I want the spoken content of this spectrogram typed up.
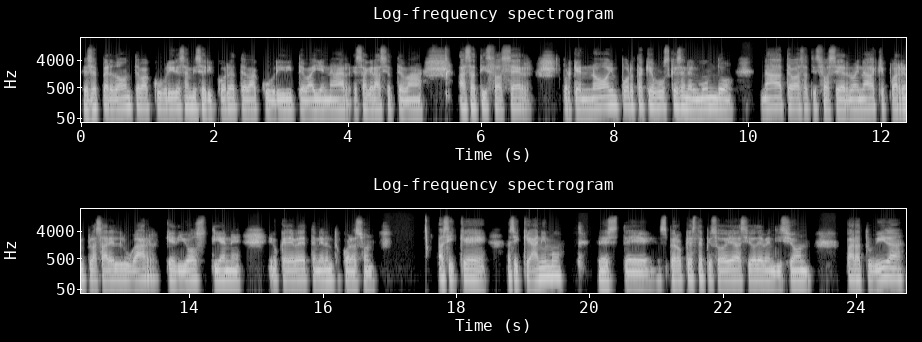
ese perdón te va a cubrir, esa misericordia te va a cubrir y te va a llenar, esa gracia te va a satisfacer, porque no importa qué busques en el mundo, nada te va a satisfacer, no hay nada que pueda reemplazar el lugar que Dios tiene y lo que debe de tener en tu corazón. Así que, así que ánimo. Este, espero que este episodio haya sido de bendición para tu vida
